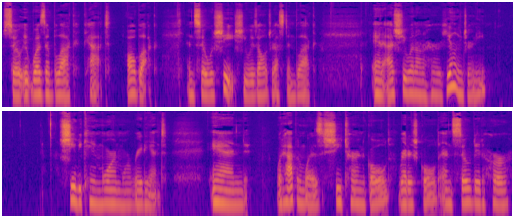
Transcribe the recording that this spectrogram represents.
So it was a black cat, all black. And so was she. She was all dressed in black. And as she went on her healing journey, she became more and more radiant. And what happened was she turned gold, reddish gold, and so did her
